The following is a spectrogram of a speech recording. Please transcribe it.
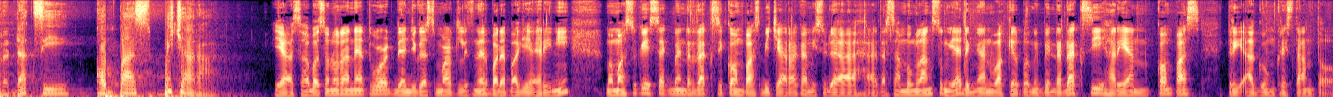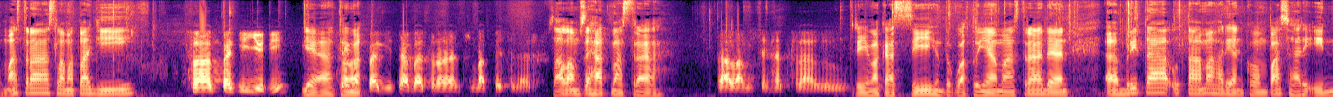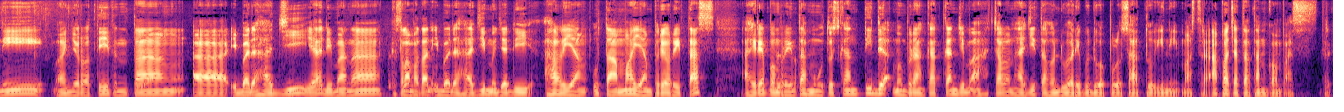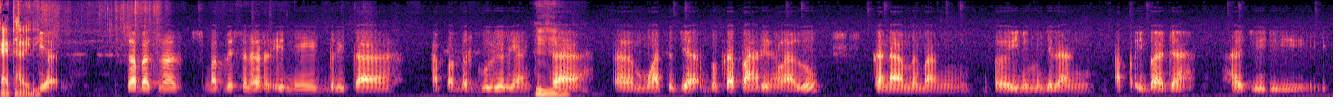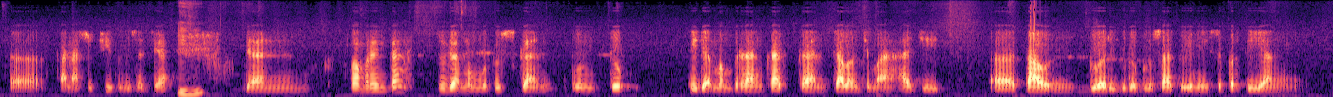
Redaksi Kompas Bicara. Ya, sahabat Sonora Network dan juga Smart Listener pada pagi hari ini memasuki segmen redaksi Kompas Bicara. Kami sudah tersambung langsung ya dengan Wakil Pemimpin Redaksi Harian Kompas Tri Agung Kristanto. Mastra, selamat pagi. Selamat pagi Yudi. Ya, terima Selamat pagi sahabat Sonora dan Smart Listener. Salam sehat Mastra. Salam sehat selalu. Terima kasih untuk waktunya Mastra dan uh, berita utama harian Kompas hari ini menyoroti tentang uh, ibadah haji ya di mana keselamatan ibadah haji menjadi hal yang utama yang prioritas. Akhirnya pemerintah memutuskan tidak memberangkatkan jemaah calon haji tahun 2021 ini. Mastra, apa catatan Kompas terkait hal ini? Ya, sahabat Smart Listener, ini berita apa bergulir yang kita hmm. uh, muat sejak beberapa hari yang lalu karena memang uh, ini menjelang apa ibadah haji di uh, tanah suci tentu saja mm-hmm. dan pemerintah sudah memutuskan untuk tidak memberangkatkan calon jemaah haji uh, tahun 2021 ini seperti yang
